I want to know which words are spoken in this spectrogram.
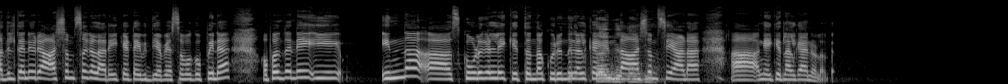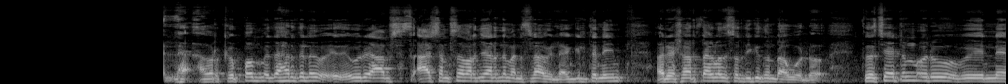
അതിൽ തന്നെ ഒരു ആശംസകൾ അറിയിക്കട്ടെ വിദ്യാഭ്യാസ വകുപ്പിന്. ഒപ്പം തന്നെ ഈ ഇന്ന് സ്കൂളുകളിലേക്ക് എത്തുന്ന കുരുന്നുകൾക്ക് എന്ത് ആശംസയാണ് അങ്ങേക്ക് നൽകാനുള്ളത്? അല്ല അവർക്കിപ്പം യഥാർത്ഥത്തിൽ ഒരു ആശംസ പറഞ്ഞാലെന്ന് മനസ്സിലാവില്ല. എങ്കിൽ തന്നെയും രക്ഷകർത്താക്കൾ അത് ശ്രദ്ധിക്കുന്നുണ്ടാവുമല്ലോ. തീർച്ചയായിട്ടും ഒരു പിന്നെ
